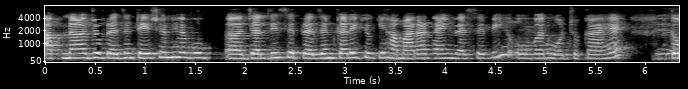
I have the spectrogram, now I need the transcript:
अपना जो प्रेजेंटेशन है वो जल्दी से प्रेजेंट करें क्योंकि हमारा टाइम वैसे भी ओवर हो चुका है। तो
